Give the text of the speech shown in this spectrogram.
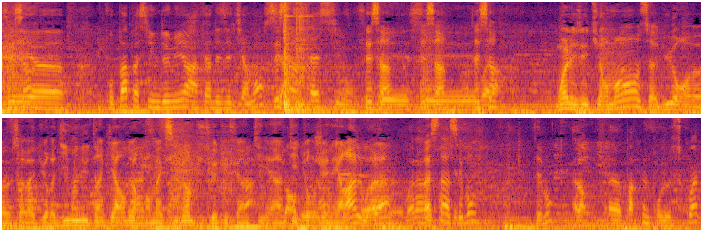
C'est ça. faut pas passer une demi-heure à faire des étirements. C'est un stress sinon. C'est ça. C'est ça. C'est ça. Moi, les étirements, ça dure, ça va durer 10 minutes, un quart d'heure en maximum, puisque tu fais un petit, un petit tour général, voilà. Basta, c'est bon. C'est bon. Alors, par contre, pour le squat,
